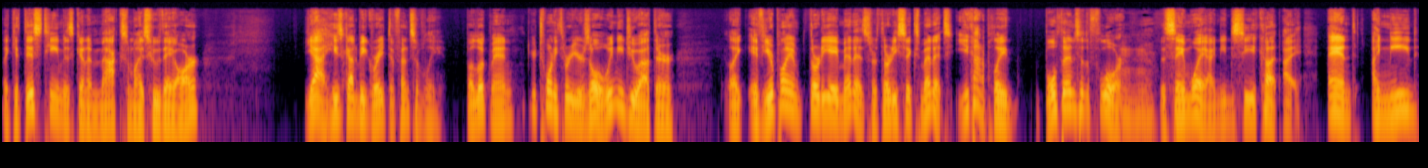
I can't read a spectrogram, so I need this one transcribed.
Like if this team is going to maximize who they are, yeah, he's got to be great defensively. But look, man, you're 23 years old. We need you out there. Like if you're playing 38 minutes or 36 minutes, you got to play both ends of the floor Mm-hmm. the same way. I need to see you cut. I and I need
